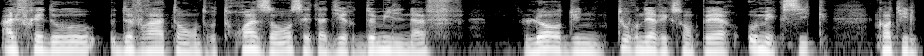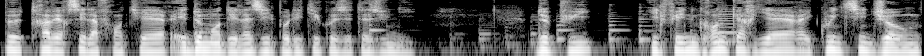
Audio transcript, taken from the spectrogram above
Alfredo devra attendre trois ans, c'est-à-dire 2009, lors d'une tournée avec son père au Mexique, quand il peut traverser la frontière et demander l'asile politique aux États-Unis. Depuis, il fait une grande carrière et Quincy Jones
